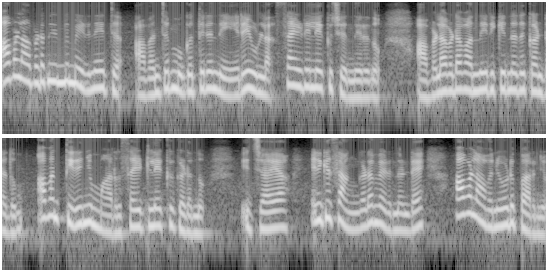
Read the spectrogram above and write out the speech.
അവൾ അവിടെ നിന്നും എഴുന്നേറ്റ് അവന്റെ മുഖത്തിന് നേരെയുള്ള സൈഡിലേക്ക് ചെന്നിരുന്നു. അവൾ അവിടെ വന്നിരിക്കുന്നത് കണ്ടതും അവൻ തിരിഞ്ഞു മറു സൈഡിലേക്ക് കിടന്നു. ഇച്ചായ എനിക്ക് സങ്കടം വരുന്നുണ്ടേ. അവൾ അവനോട് പറഞ്ഞു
